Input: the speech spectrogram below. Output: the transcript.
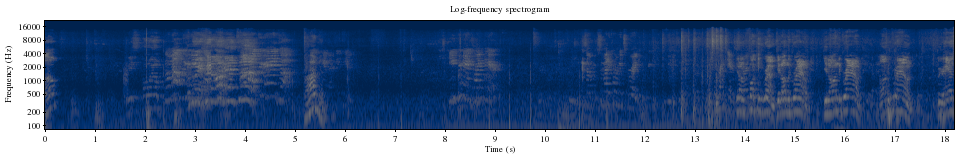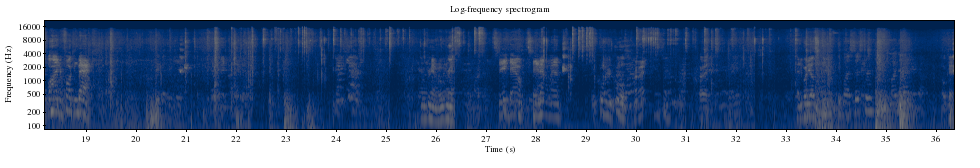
Hello? Up! Come out with your hands up! What happened? Keep your hands. Get on fucking ground. Get on the ground. Get on the ground. On the ground. Put your hands behind your fucking back. Move your hand. Move your hand. Stay down. Stay down, man. You're cool. You're cool. All right. All right. Anybody else in here? My sister, my dad. Okay.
